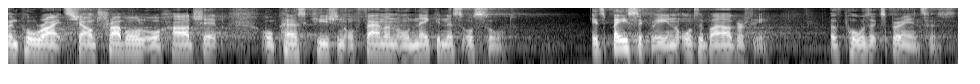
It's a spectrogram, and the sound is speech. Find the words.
When Paul writes, shall trouble or hardship or persecution or famine or nakedness or sword, it's basically an autobiography of Paul's experiences.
